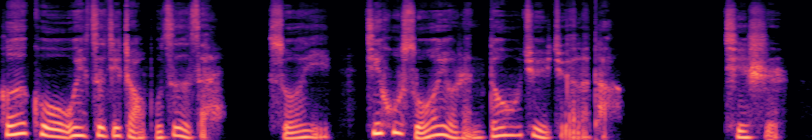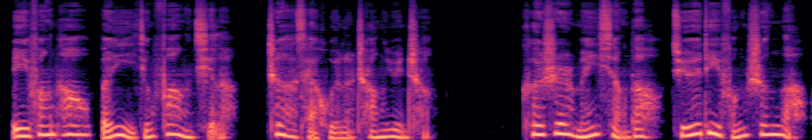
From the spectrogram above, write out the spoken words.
何苦为自己找不自在？所以几乎所有人都拒绝了他。其实李方涛本已经放弃了，这才回了昌运城。可是没想到绝地逢生啊，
